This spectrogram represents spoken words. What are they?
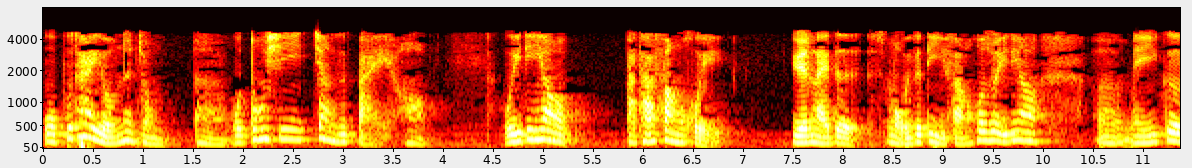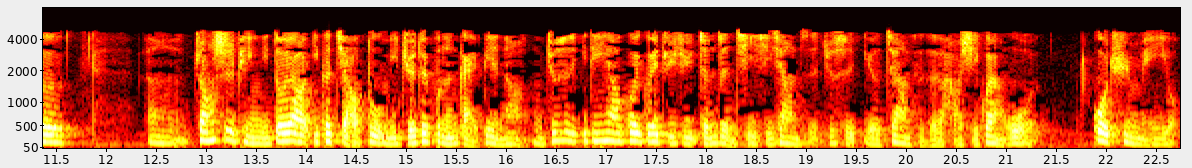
我不太有那种。呃，我东西这样子摆哈，我一定要把它放回原来的某一个地方，或者说一定要呃每一个嗯装饰品你都要一个角度，你绝对不能改变啊，你就是一定要规规矩矩、整整齐齐这样子，就是有这样子的好习惯。我过去没有，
